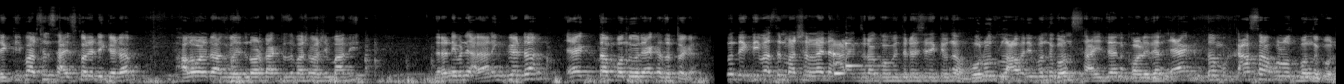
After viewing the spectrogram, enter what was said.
দেখতেই পাচ্ছেন সাইজ কোয়ালিটি কেটা ভালো মানের রাজগোল্লা নট ডাকতেছে পাশাপাশি মাদি যারা নেবেন রানিং পিয়ারটা একদম বন্ধুগণ এক হাজার টাকা। দেখতেই পাচ্ছেন মার্শাল লাইনে আর এক জোড়া কবিতা রয়েছে, দেখতে পাচ্ছেন, হলুদ লাহরি বন্ধুগণ সাইজ দেন কোয়ালিটি দেন একদম কাঁচা হলুদ বন্ধুগণ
